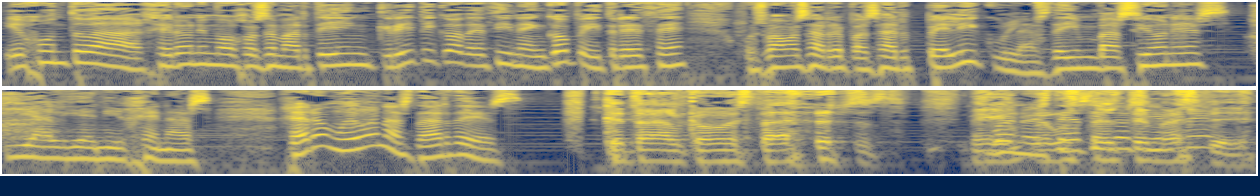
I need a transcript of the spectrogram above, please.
y junto a Jerónimo José Martín, crítico de cine en COPE y 13, pues vamos a repasar películas de invasiones y alienígenas. Jero, muy buenas tardes. ¿Qué tal? ¿Cómo estás? Me, Bueno, me este gusta el tema este.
